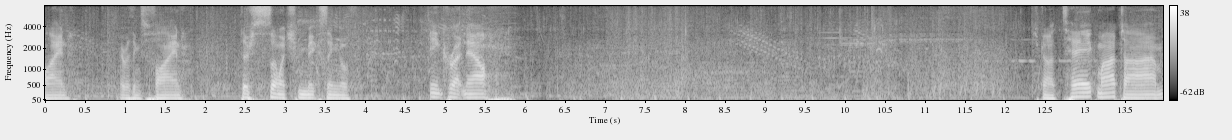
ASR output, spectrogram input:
Fine. Everything's fine. There's so much mixing of ink right now. Just gonna take my time.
